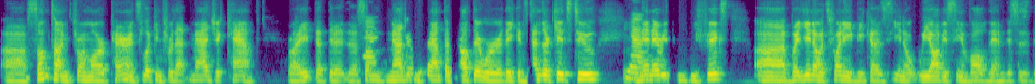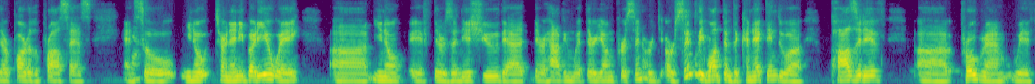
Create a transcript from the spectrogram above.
Uh, sometimes from our parents looking for that magic camp, right? That there, there's some magical camp that's out there where they can send their kids to, Yeah. and then everything will be fixed. Uh, but you know, it's funny because you know we obviously involve them. This is they're part of the process, and Yeah. so you know, turn anybody away. Uh, you know, if there's an issue that they're having with their young person, or or simply want them to connect into a positive uh, program with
